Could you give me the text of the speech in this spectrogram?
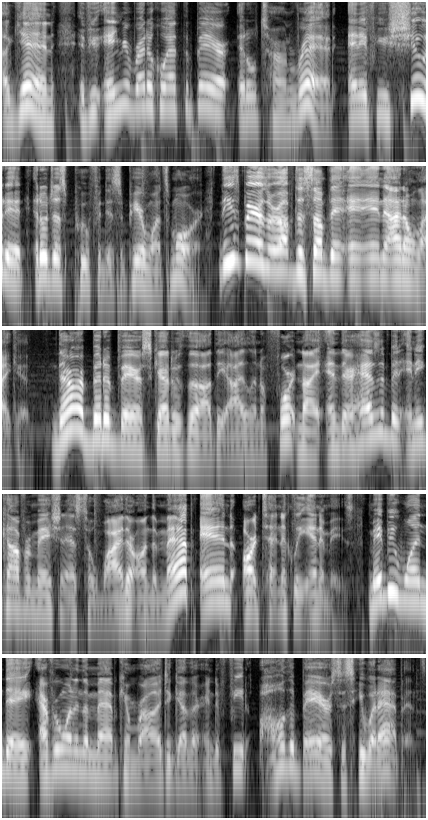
Again, if you aim your reticle at the bear, it'll turn red, and if you shoot it, it'll just poof and disappear once more. These bears are up to something, and, I don't like it. There are a bit of bears scattered throughout the island of Fortnite, and there hasn't been any confirmation as to why they're on the map and are technically enemies. Maybe one day, everyone in the map can rally together and defeat all the bears to see what happens.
